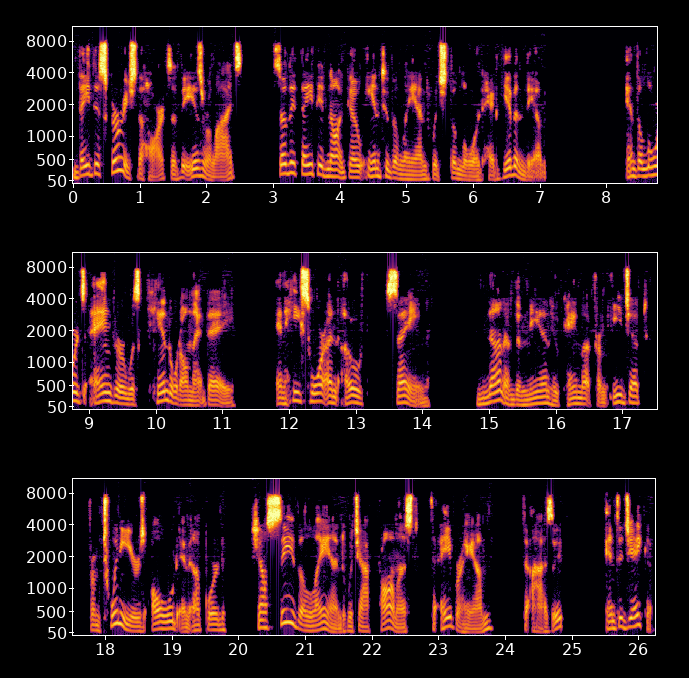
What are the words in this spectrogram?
they discouraged the hearts of the Israelites so that they did not go into the land which the Lord had given them. And the Lord's anger was kindled on that day, and he swore an oath, saying, None of the men who came up from Egypt, from twenty years old and upward, shall see the land which I promised to Abraham, to Isaac, and to Jacob,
